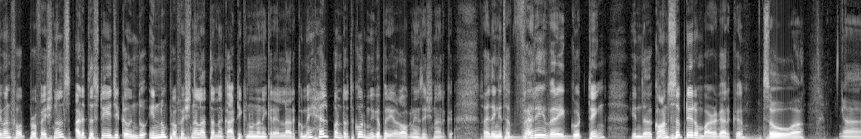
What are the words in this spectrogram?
ஈவன் ஃபார் ப்ரொஃபஷனல்ஸ் அடுத்த ஸ்டேஜுக்கு வந்து இன்னும் ப்ரொஃபஷனலாக தன்னை காட்டிக்கணும்னு நினைக்கிற எல்லாருக்குமே ஹெல்ப் பண்ணுறதுக்கு ஒரு மிகப்பெரிய ஒரு ஆர்கனைசேஷனாக இருக்குது so I think it's a very very good thing இந்த கான்செப்டே ரொம்ப அழகாக இருக்குது so uh, uh,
